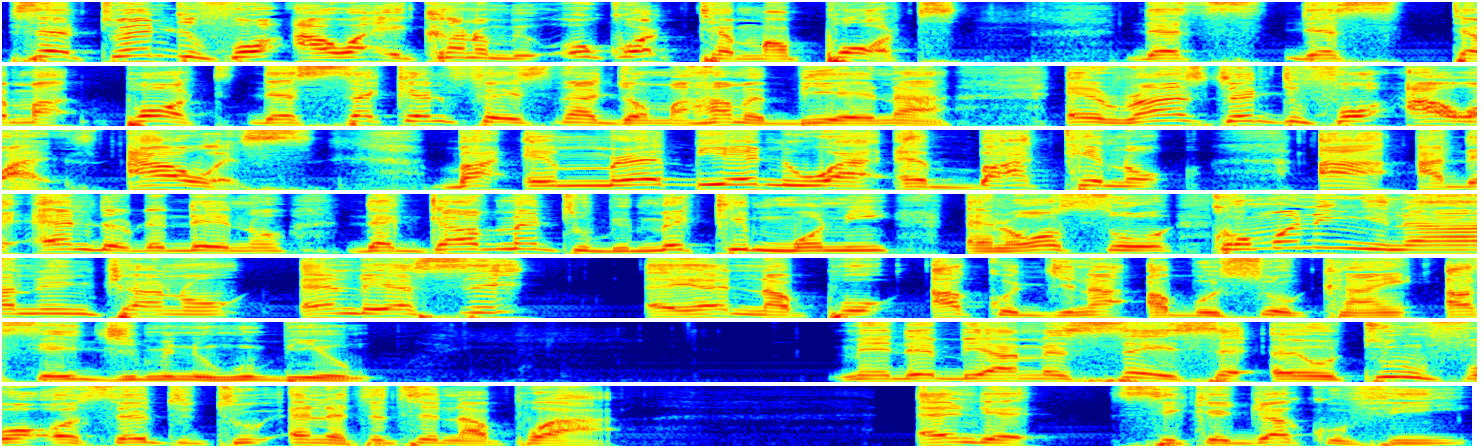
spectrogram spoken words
Say 24 hour economy, Oko Tema Port. That's the Tema Port, the second phase na John Mahama BNA. It runs 24 hours, hours. But Emrebie Nwa a back no ah, at the end of the day, no, the government will be making money and also common in in channel and they say ɛyɛ napo akɔgyina abosuo kan asɛ gyimi ne ho biom mede bia mesei sɛ ɛyɛ otumfoɔ ɔsɛ tutu ɛna tete napo a ɛndeɛ sikadwa kofi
